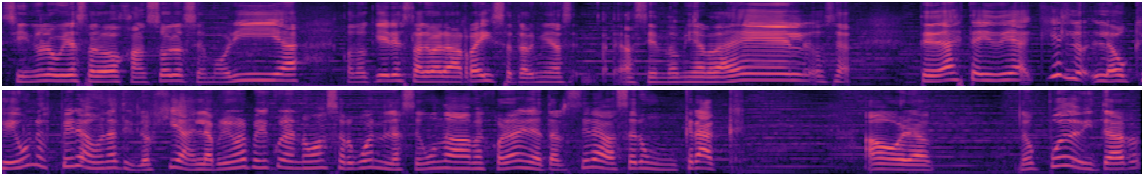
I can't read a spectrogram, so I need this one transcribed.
si no lo hubiera salvado Han Solo se moría. Cuando quiere salvar a Rey se termina haciendo mierda a él. O sea, te da esta idea. ¿Qué es lo, lo, que uno espera de una trilogía? En la primera película no va a ser bueno, en la segunda va a mejorar, en la tercera va a ser un crack. Ahora, no puedo evitar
